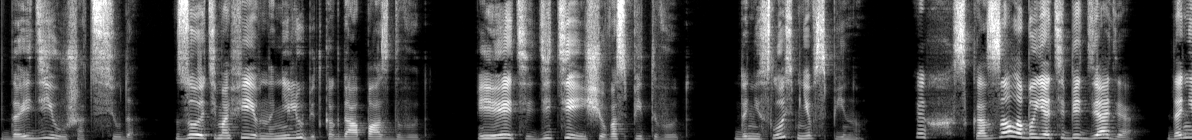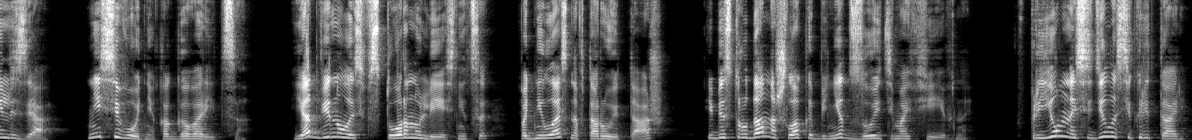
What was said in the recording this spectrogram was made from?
«Да иди уж отсюда. Зоя Тимофеевна не любит, когда опаздывают. И эти детей еще воспитывают». Донеслось мне в спину. Эх, сказала бы я тебе, дядя. Да нельзя. Не сегодня, как говорится. Я двинулась в сторону лестницы, поднялась на второй этаж и без труда нашла кабинет Зои Тимофеевны. В приемной сидела секретарь,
